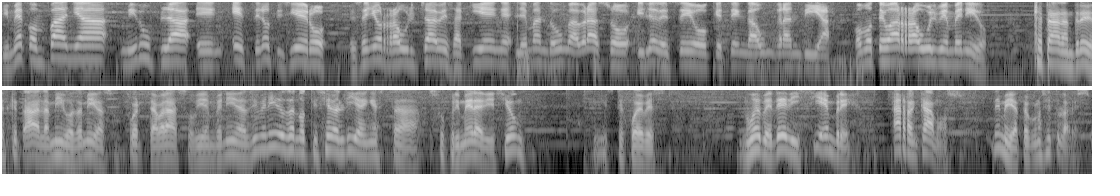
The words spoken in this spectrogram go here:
Y me acompaña mi dupla en este noticiero, el señor Raúl Chávez, a quien le mando un abrazo y le deseo que tenga un gran día. ¿Cómo te va, Raúl? Bienvenido. ¿Qué tal Andrés? ¿Qué tal amigos, amigas? Un fuerte abrazo, bienvenidas, bienvenidos a Noticiero al Día en esta su primera edición este jueves 9 de diciembre. Arrancamos de inmediato con los titulares.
